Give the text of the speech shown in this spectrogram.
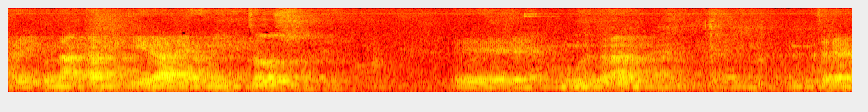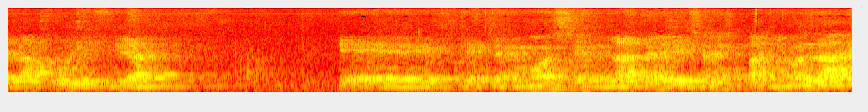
Hay una cantidad de mitos eh, muy grande entre la publicidad eh, que tenemos en la televisión española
